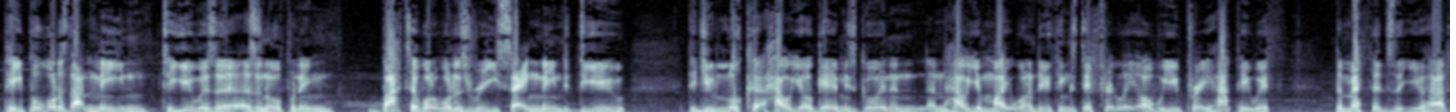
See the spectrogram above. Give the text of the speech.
people. What does that mean to you as, a, as an opening batter? What, what does resetting mean? Did you did you look at how your game is going and, and how you might want to do things differently, or were you pretty happy with the methods that you had?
